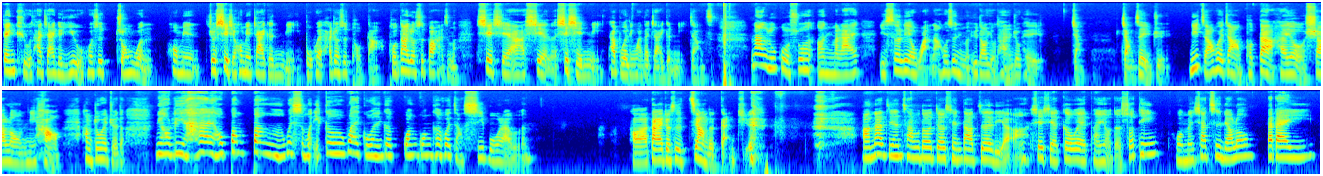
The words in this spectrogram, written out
Thank you，它加一个 you，或是中文后面就谢谢后面加一个你，不会，它就是头大，头大就是包含什么谢谢啊，谢了，谢谢你，它不会另外再加一个你这样子。那如果说，嗯，你们来以色列玩啊，或是你们遇到犹太人，就可以讲讲这一句，你只要会讲头大，还有 shalom，你好，他们就会觉得你好厉害，好棒棒啊！为什么一个外国人，一个观光客会讲希伯来文？好啦，大概就是这样的感觉。好，那今天差不多就先到这里了，谢谢各位朋友的收听，我们下次聊喽，拜拜。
